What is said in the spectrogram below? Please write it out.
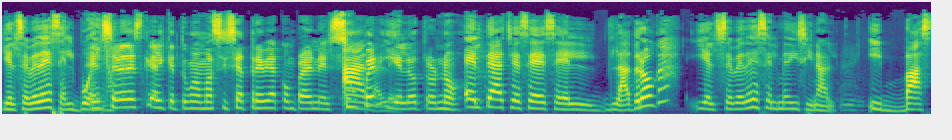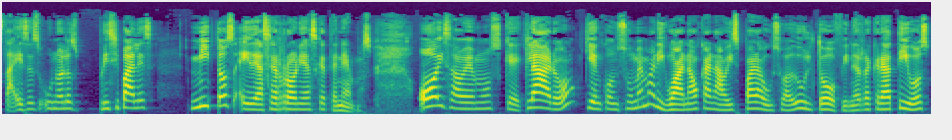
y el CBD es el bueno. El CBD es que el que tu mamá sí se atreve a comprar en el súper y el otro no. El THC es el, la droga y el CBD es el medicinal. Y basta, ese es uno de los principales. Mitos e ideas erróneas que tenemos. Hoy sabemos que, claro, quien consume marihuana o cannabis para uso adulto o fines recreativos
